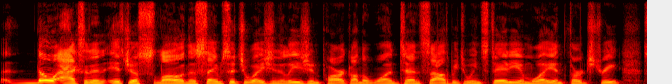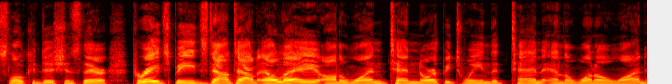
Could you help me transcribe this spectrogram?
Uh, No accident. It's just slow. In the same situation, Elysian Park on the 110 South between Stadium Way and 3rd Street. Slow conditions there. Parade speeds downtown LA on the 110 North between the 10 and the 101.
